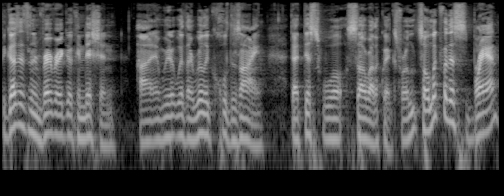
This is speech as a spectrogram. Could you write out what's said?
because it's in very, very good condition uh, and with a really cool design, that this will sell rather quick. So, so look for this brand,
